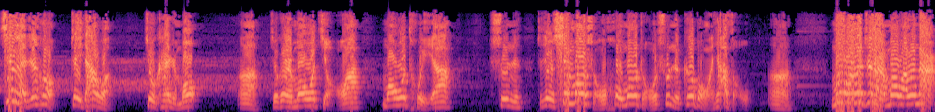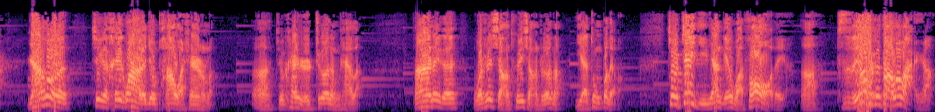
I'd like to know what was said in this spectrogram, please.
进来之后，这家伙就开始猫啊，就开始摸我脚啊，摸我腿呀，顺着这就先摸手后摸肘，顺着胳膊往下走啊，摸完了这儿，猫完了那儿，然后。这个黑褂的就趴我身上了，啊，就开始折腾开了。当然那个我是想推想折腾也动不了，就这几天给我造的呀啊！只要是到了晚上，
